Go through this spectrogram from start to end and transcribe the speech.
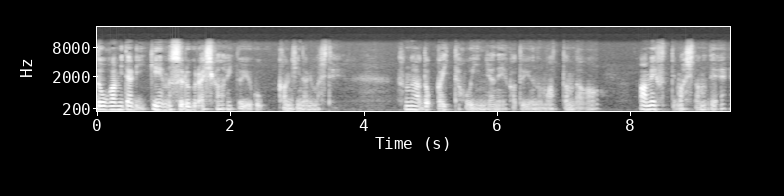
動画見たりゲームするぐらいしかないという感じになりまして。そんならどっか行った方がいいんじゃねえかというのもあったんだが雨降ってましたので。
